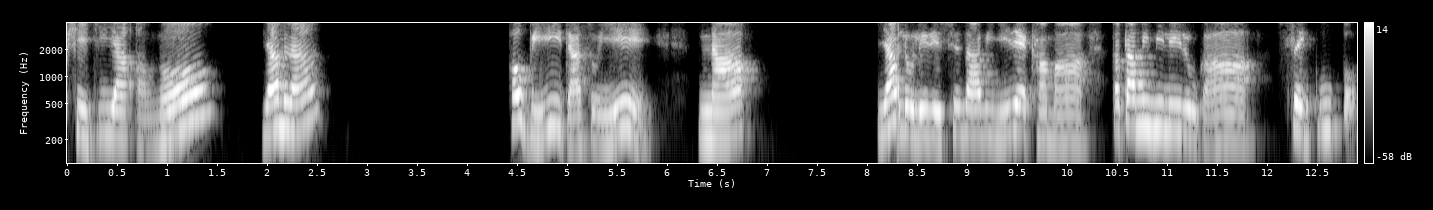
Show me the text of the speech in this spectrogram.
ဖြည့်ကြည့်ရအောင်နော်ရမလားဟုတ်ပြီဒါဆိုရင်နောက် ရလိုလေးတွေစဉ်းစားပြီးရေးတဲ့အခါမှာတတမိမိလေးတို့ကစိတ်ကူးပေါ့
